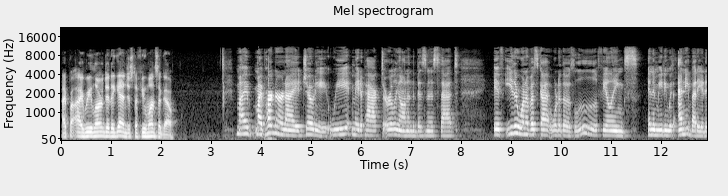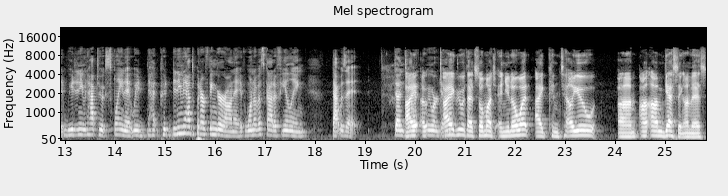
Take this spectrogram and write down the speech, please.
I, I relearned it again just a few months ago. My my partner and i jody we made a pact early on in the business that if either one of us got one of those little feelings in a meeting with anybody and it, we didn't even have to explain it we could, didn't even have to put our finger on it if one of us got a feeling that was it done I, uh, we weren't doing I it. agree with that so much and you know what I can tell you um, I, am guessing on this,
